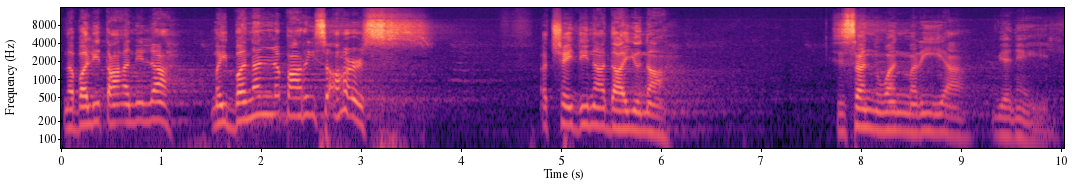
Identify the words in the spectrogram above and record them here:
nabalitaan nila, may banal na pari sa Ars. At siya'y dinadayo na. Si San Juan Maria Vianney.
